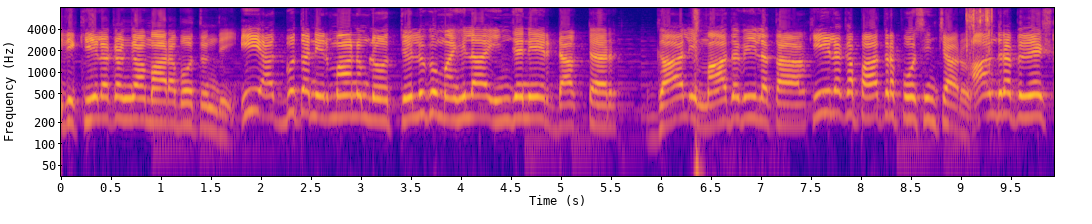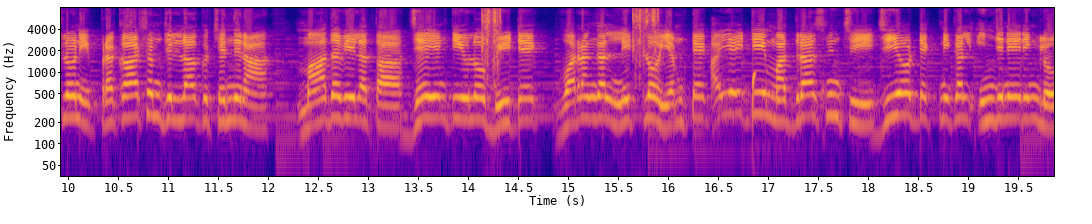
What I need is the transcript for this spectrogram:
ఇది కీలకంగా మారబోతుంది. ఈ అద్భుత నిర్మాణంలో తెలుగు మహిళా ఇంజనీర్ డాక్టర్ గాలి మాధవీలత కీలక పాత్ర పోషించారు. ఆంధ్రప్రదేశ్లోని ప్రకాశం జిల్లాకు చెందిన మాధవీలత జేఎన్టీయులో బీటెక్ వరంగల్ నిట్లో ఎంటెక్ ఐఐటి మద్రాస్ నుంచి జియో టెక్నికల్ ఇంజనీరింగ్లో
